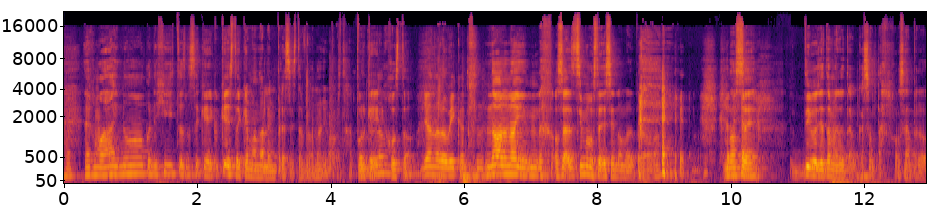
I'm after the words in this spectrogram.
Era como, ay, no, conejitos, no sé qué. Creo que estoy quemando a la empresa esta, pero no me importa. Porque No, justo... Yo no lo ubico. No, no, no, y- o sea, sí me gustaría ese nombre, pero... No sé. Digo, yo también lo tengo que soltar. O sea, pero...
